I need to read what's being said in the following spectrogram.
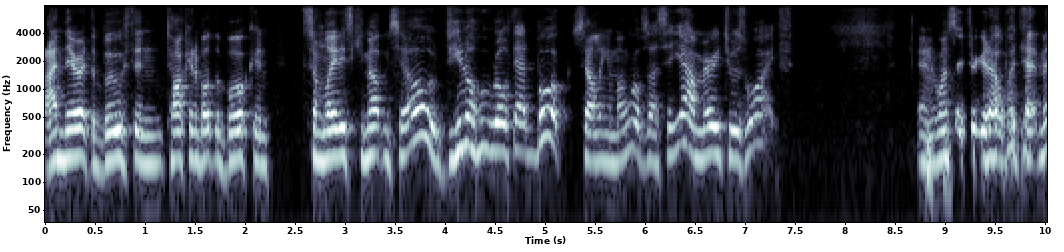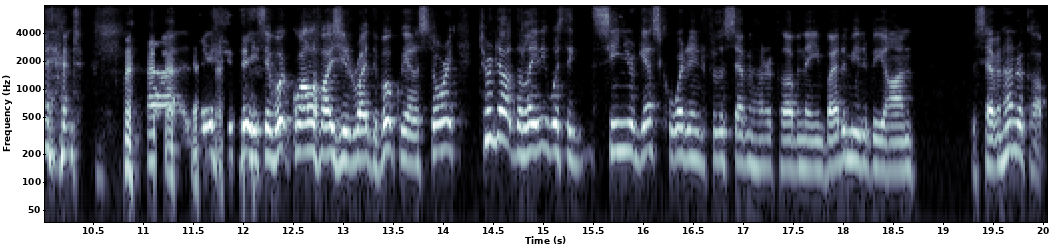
I'm there at the booth and talking about the book, and some ladies came up and said, "Oh, do you know who wrote that book, Selling Among Wolves?" I said, "Yeah, I'm married to his wife." And mm-hmm. once they figured out what that meant, uh, they, they, said, What qualifies you to write the book? We had a story. Turned out the lady was the senior guest coordinator for the 700 Club, and they invited me to be on the 700 Club.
